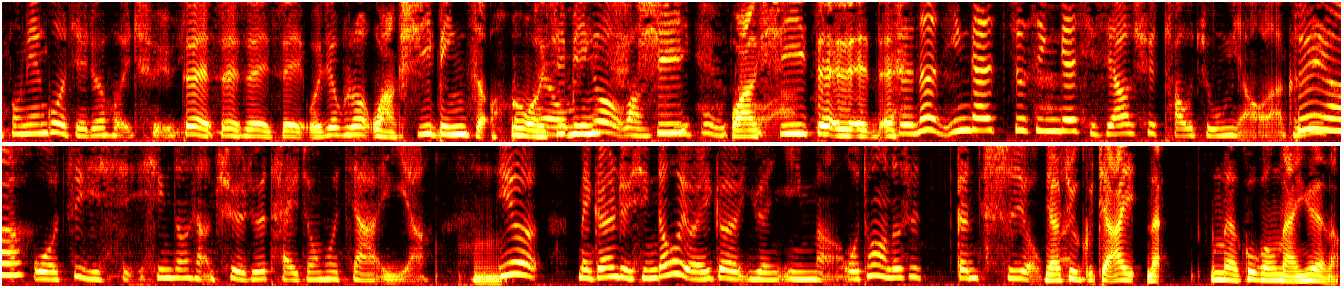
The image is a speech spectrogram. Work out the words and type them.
逢年过节就回去。对，所以所以所以我就说往西滨走，往西滨就往西部往西，对对对。对，那应该就是应该，其实要去桃竹苗啦。可是对啊我自己心心中想去的就是台中或嘉义啊，嗯因为每个人旅行都会有一个原因嘛。我通常都是跟吃有关。你要去嘉义南那故宫南院哦，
